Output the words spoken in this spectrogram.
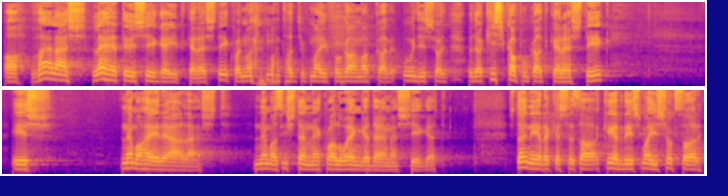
a vállás lehetőségeit keresték, vagy mondhatjuk mai fogalmakkal úgy is, hogy, hogy a kiskapukat keresték, és nem a helyreállást, nem az Istennek való engedelmességet. És nagyon érdekes ez a kérdés, ma is sokszor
